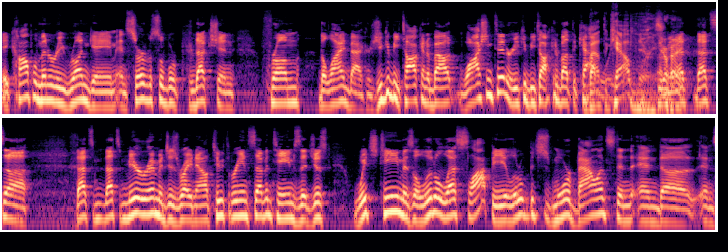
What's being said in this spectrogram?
a complementary run game, and serviceable production from the linebackers? You could be talking about Washington, or you could be talking about the Cowboys. About the Cowboys, I mean, right? That, that's uh, that's that's mirror images right now. Two, three, and seven teams that just which team is a little less sloppy, a little bit just more balanced and and uh, and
